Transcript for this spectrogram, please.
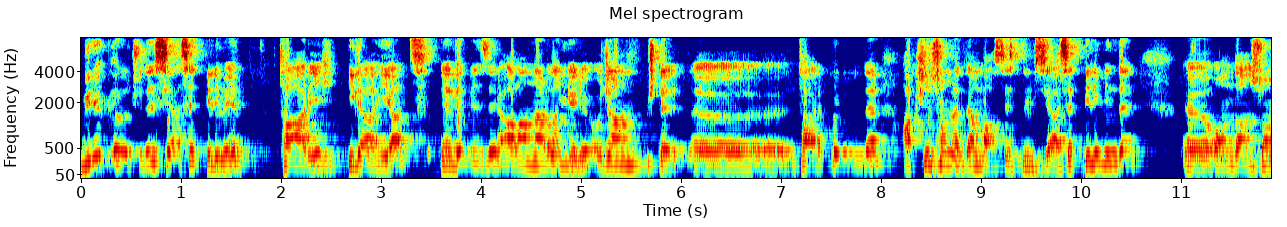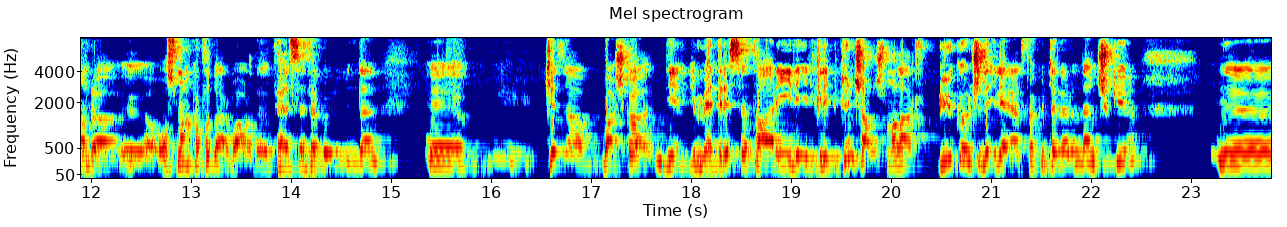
büyük ölçüde siyaset bilimi, tarih, ilahiyat ve benzeri alanlardan geliyor. Hocam işte tarih bölümünde Akşin Somel'den bahsettiğim siyaset biliminde. Ondan sonra Osman Kafadar vardı felsefe bölümünden. E, keza başka diyelim ki medrese tarihi ile ilgili bütün çalışmalar büyük ölçüde ilahiyat fakültelerinden çıkıyor. E,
